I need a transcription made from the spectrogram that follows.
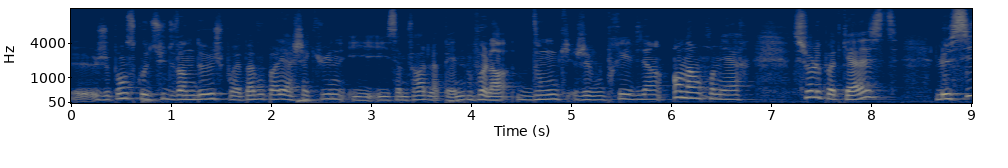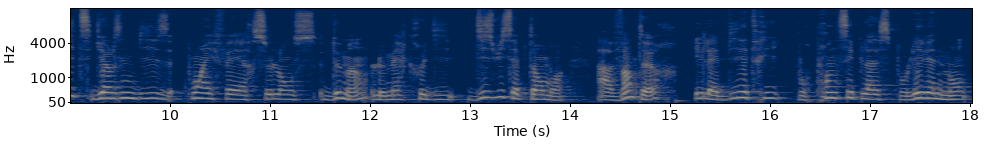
je pense qu'au-dessus de 22, je pourrais pas vous parler à chacune et, et, ça me fera de la peine. Voilà, donc je vous préviens en avant-première sur le podcast. Le site girlsinbees.fr se lance demain, le mercredi 18 septembre à 20h, et la billetterie pour prendre ses places pour l'événement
